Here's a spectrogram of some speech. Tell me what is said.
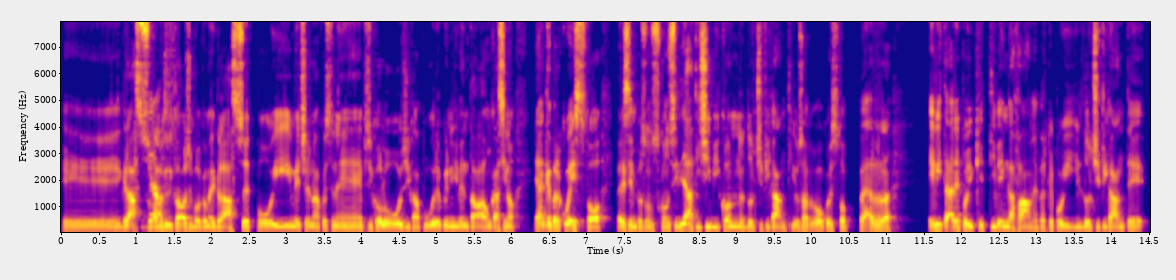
eh, grasso, come Grasso. glicogeno, poi come grasso e poi invece è una questione psicologica pure, quindi diventa un casino. E anche per questo, per esempio, sono sconsigliati i cibi con dolcificanti. Io sapevo questo per evitare poi che ti venga fame, perché poi il dolcificante,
